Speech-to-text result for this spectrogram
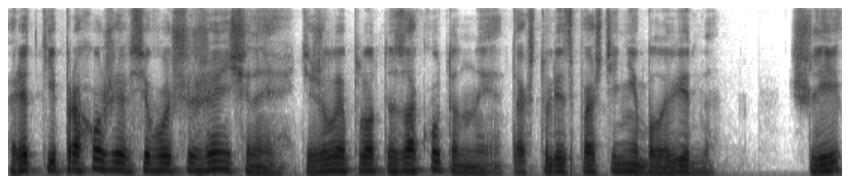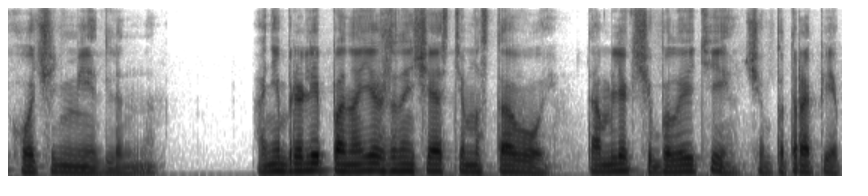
Редкие прохожие все больше женщины, тяжелые плотно закутанные, так что лиц почти не было видно. Шли очень медленно. Они брели по наезженной части мостовой. Там легче было идти, чем по тропе,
